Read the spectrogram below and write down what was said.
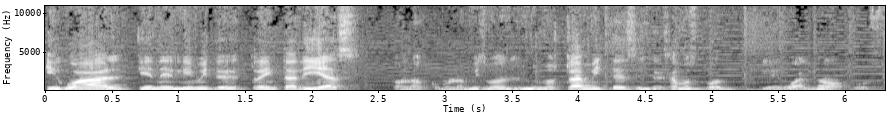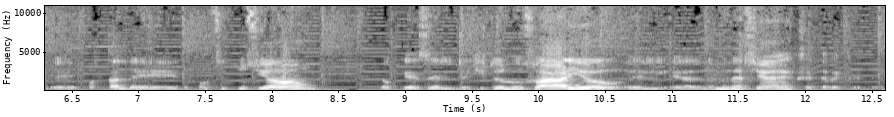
igual tiene límite de 30 días, con como los mismos, los mismos trámites, ingresamos por igual, ¿no? Pues, eh, portal de, constitución, lo que es el registro del usuario, la denominación, etcétera, etcétera.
